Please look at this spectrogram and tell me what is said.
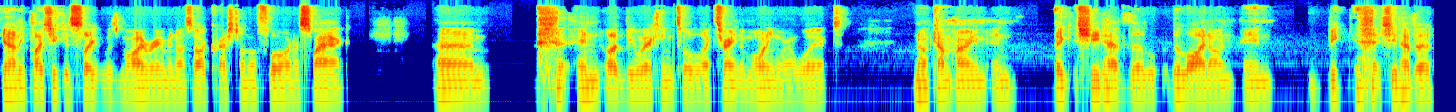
the only place you could sleep was my room, and I, so I crashed on the floor on a swag. Um, and I'd be working till like three in the morning where I worked, and I'd come home and like, she'd have the the light on, and be, she'd have a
